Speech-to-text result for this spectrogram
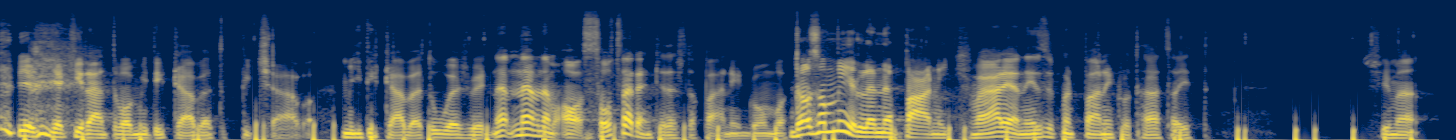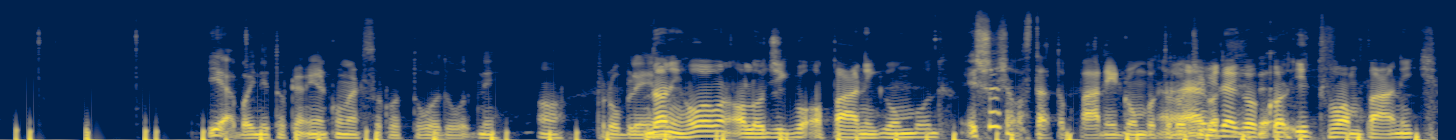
Ugye mindjárt kirántom a MIDI kábelt a picsába. MIDI kábelt, USB-t. Nem, nem, nem, a szoftveren keresd a pánik gombot. De azon miért lenne pánik? Várjál, nézzük meg pánikot, hát ha itt simán. Hiába indítok, ilyenkor meg szokott oldódni a probléma. Dani, hol van a Logicba a pánik gombod? És sosem használtam pánik gombot a Logicba. Elvileg De- akkor itt van pánik,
